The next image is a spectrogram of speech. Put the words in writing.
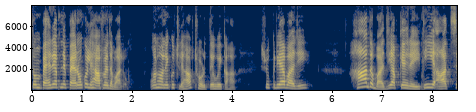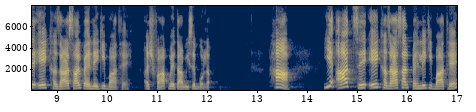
تم پہلے اپنے پیروں کو لحاف میں دبا لو۔ انہوں نے کچھ لحاف چھوڑتے ہوئے کہا۔ شکریہ باجی۔ ہاں تو باجی، آپ کہہ رہی تھیں، یہ آج سے ایک ہزار سال پہلے کی بات ہے۔ اشفاق بیتابی سے بولا۔ ہاں یہ آج سے ایک ہزار سال پہلے کی بات ہے۔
